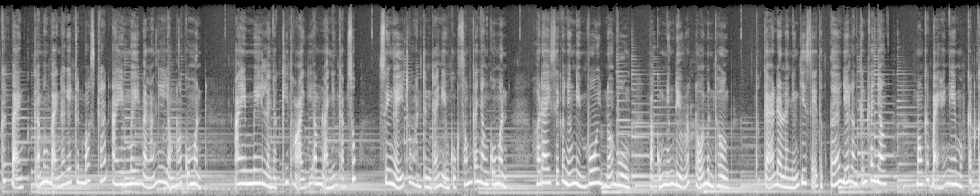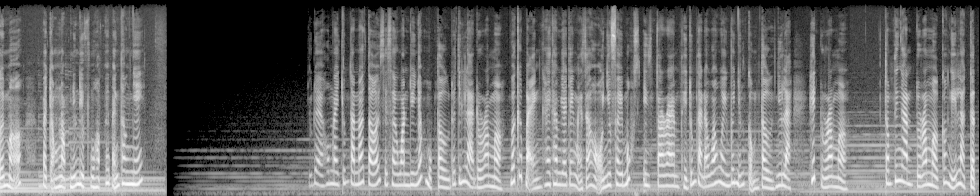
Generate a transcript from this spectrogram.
Chào các bạn, cảm ơn bạn đã ghé kênh Podcast IME và lắng nghe giọng nói của mình. IME là nhật ký thoại ghi âm lại những cảm xúc, suy nghĩ trong hành trình trải nghiệm cuộc sống cá nhân của mình. Ở đây sẽ có những niềm vui, nỗi buồn và cũng những điều rất đổi bình thường. Tất cả đều là những chia sẻ thực tế dưới lăng kính cá nhân. Mong các bạn hãy nghe một cách cởi mở và chọn lọc những điều phù hợp với bản thân nhé. Chủ đề hôm nay chúng ta nói tới sẽ xoay quanh duy nhất một từ đó chính là drama. Với các bạn hay tham gia trang mạng xã hội như Facebook, Instagram thì chúng ta đã quá quen với những cụm từ như là hit drama. Trong tiếng Anh, drama có nghĩa là kịch,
